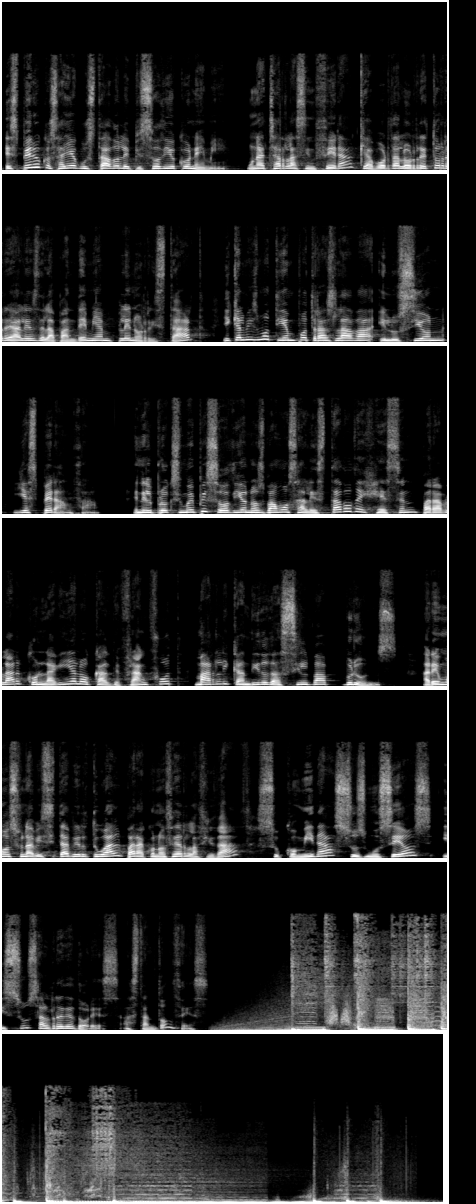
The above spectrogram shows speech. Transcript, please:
Espero que os haya gustado el episodio con Emi, una charla sincera que aborda los retos reales de la pandemia en pleno restart y que al mismo tiempo traslada ilusión y esperanza. En el próximo episodio nos vamos al estado de Hessen para hablar con la guía local de Frankfurt, Marley Candido da Silva Bruns, Haremos una visita virtual para conocer la ciudad, su comida, sus museos y sus alrededores. Hasta entonces.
